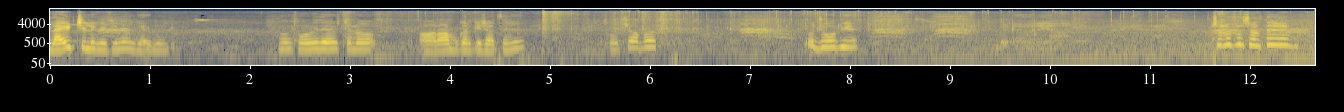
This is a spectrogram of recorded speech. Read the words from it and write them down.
लाइट चली गई थी ना घर में। तो थोड़ी देर, चलो, आराम करके जाते हैं। सोचा पर तो जो भी है। चलो फिर चलते हैं।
